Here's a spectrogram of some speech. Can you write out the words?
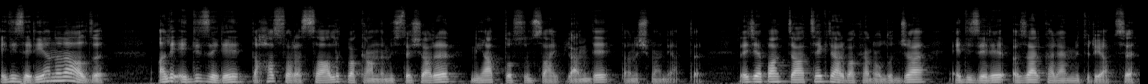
Edizer'i yanına aldı. Ali Edizer'i daha sonra Sağlık Bakanlığı Müsteşarı Nihat Dosun sahiplendi, danışman yaptı. Recep Akdağ tekrar bakan olunca Edizer'i özel kalem müdürü yaptı.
